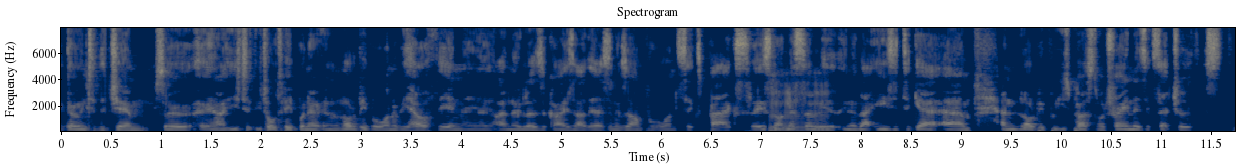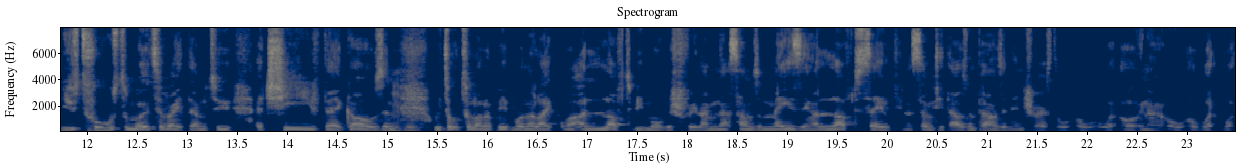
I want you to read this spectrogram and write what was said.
going to the gym. So you, know, you, t- you, talk to people, and a lot of people want to be healthy. And you know, I know loads of guys out there, as an example, want six packs. So it's not mm-hmm. necessarily mm-hmm. you know that easy to get. Um, and a lot of people use personal trainers, etc. Use tools to motivate them to achieve their goals. And mm-hmm. we talk to a lot of people, and they're like, "Well, I love to be mortgage free. I mean, that sounds amazing. I love to save you know seventy thousand pounds in interest, or, or, or, you know, or, or, what what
